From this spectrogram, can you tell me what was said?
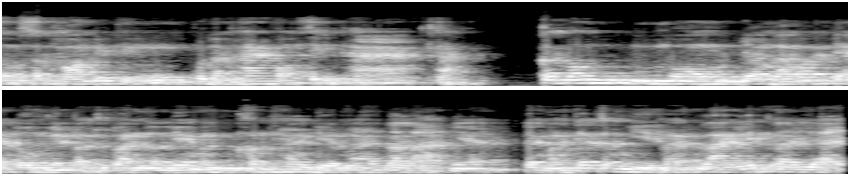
ส่งสะท้อนไปถึงคุณภาพของสินค้าครับก็ต้องมองยอมรับว่ายาดมในปัจจุบันตอนนี้มันค่อนข้างเยอะมากตลาดเนี่ยแต่มันก็จะมีแบบรายเล็กรายใหญ่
